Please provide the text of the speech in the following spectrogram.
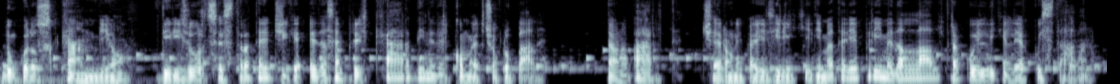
Dunque lo scambio di risorse strategiche è da sempre il cardine del commercio globale. Da una parte c'erano i paesi ricchi di materie prime, dall'altra quelli che le acquistavano.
